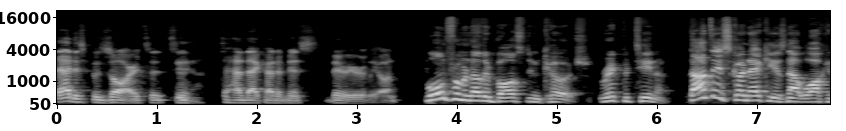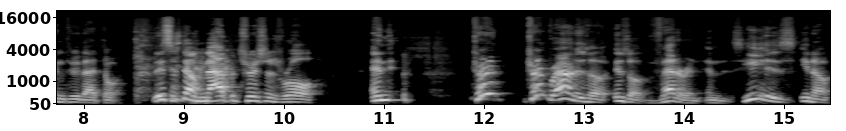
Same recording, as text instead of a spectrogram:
that is bizarre to to yeah. to have that kind of miss very early on. Born from another Boston coach, Rick Pitino. Dante Scarnecchia is not walking through that door. This is now Matt Patricia's role. And Trent, Trent Brown is a is a veteran in this. He is, you know,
